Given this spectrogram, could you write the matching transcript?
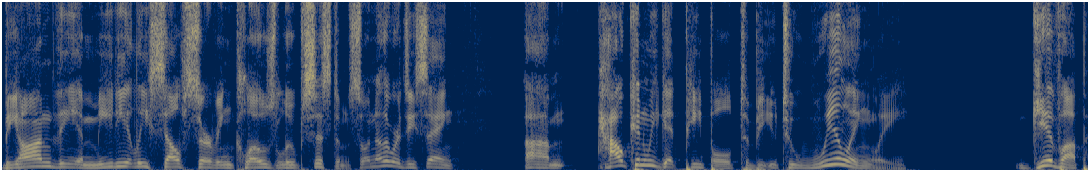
beyond the immediately self-serving closed loop system. So in other words he's saying um, how can we get people to be to willingly give up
